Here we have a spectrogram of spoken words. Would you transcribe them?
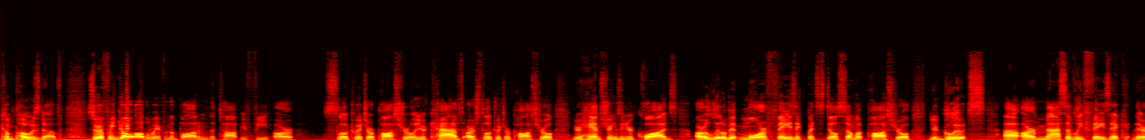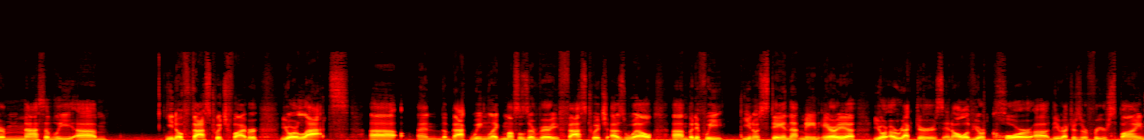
composed of. So if we go all the way from the bottom to the top, your feet are slow twitch or postural. Your calves are slow twitch or postural. Your hamstrings and your quads are a little bit more phasic, but still somewhat postural. Your glutes uh, are massively phasic. They're massively, um, you know, fast twitch fiber. Your lats uh, and the back wing leg muscles are very fast twitch as well. Um, but if we you know stay in that main area, your erectors and all of your core, uh, the erectors are for your spine.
